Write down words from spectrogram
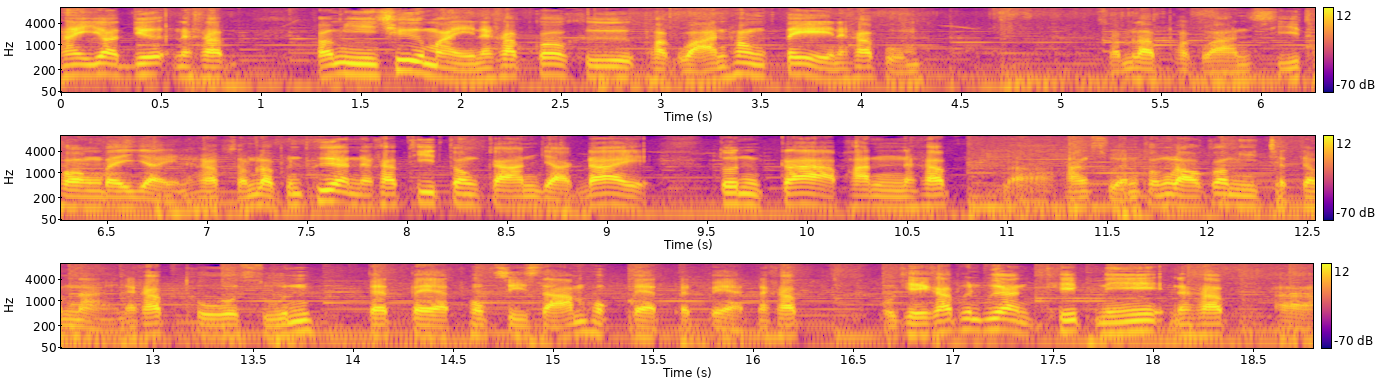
ให้ยอดเยอะนะครับเขามีชื่อใหม่นะครับ ก็คือผักหวานฮ่องเต้นะครับผม สำหรับผักหวานสีทองใบใหญ่นะครับสำหรับเพื่อนๆนะครับที่ต้องการอยากได้ต้นกล้าพันธุ์นะครับทางสวนของเราก็มีจัดจำหน่ายนะครับโทร 0 8 8 6 4 3 6 8 8 8 นะครับโอเคครับเพื่อนๆคลิปนี้นะครับอา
